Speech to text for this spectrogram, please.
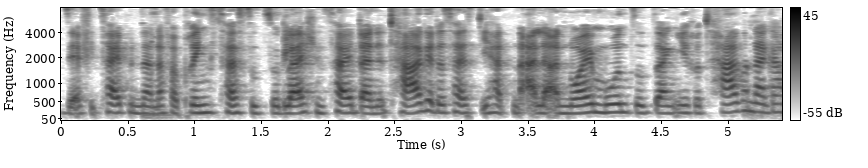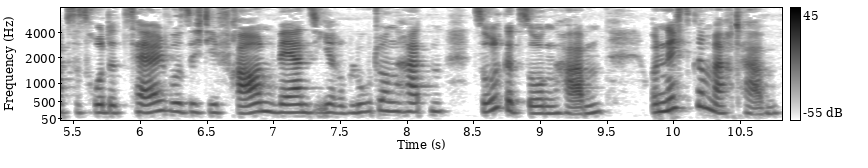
sehr viel Zeit miteinander verbringst, hast du zur gleichen Zeit deine Tage. Das heißt, die hatten alle an Neumond sozusagen ihre Tage und da gab es das rote Zelt, wo sich die Frauen, während sie ihre Blutungen hatten, zurückgezogen haben und nichts gemacht haben.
